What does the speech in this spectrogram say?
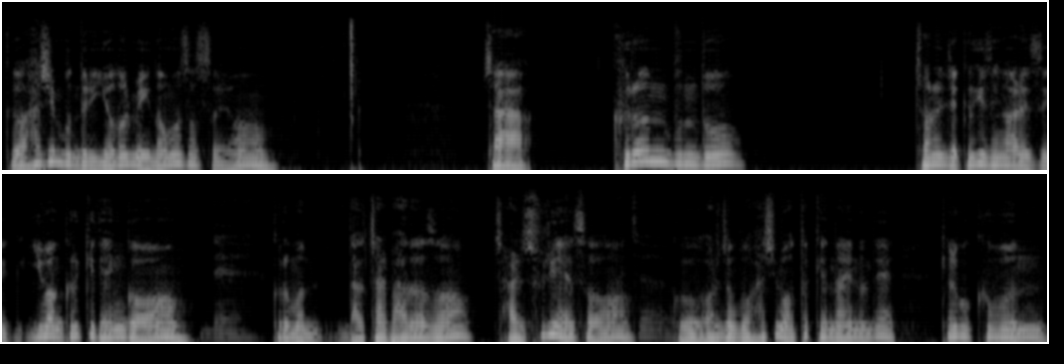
그 하신 분들이 8명이 넘었었어요. 자, 그런 분도, 저는 이제 그렇게 생각을 했어요. 이왕 그렇게 된 거, 네. 그러면 낙찰 받아서 잘 수리해서 맞아요. 그 어느 정도 하시면 어떻겠나 했는데 결국 그분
